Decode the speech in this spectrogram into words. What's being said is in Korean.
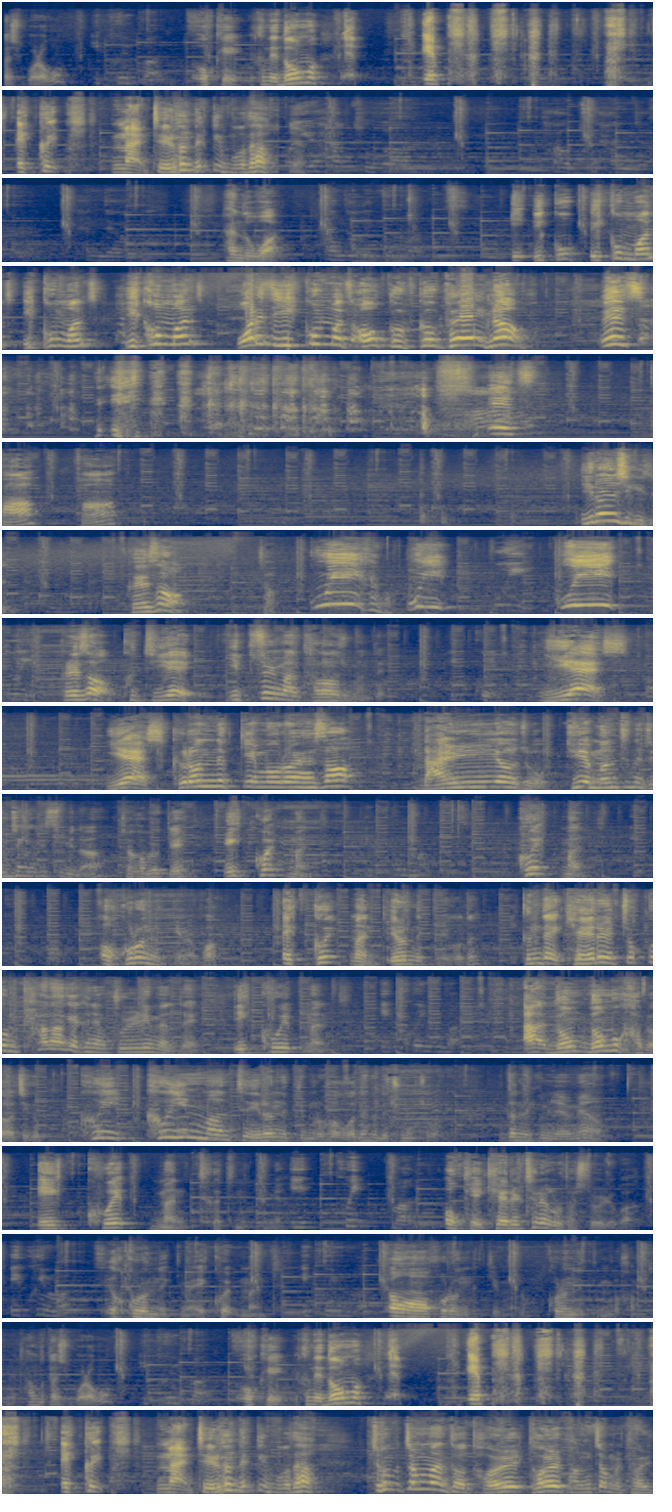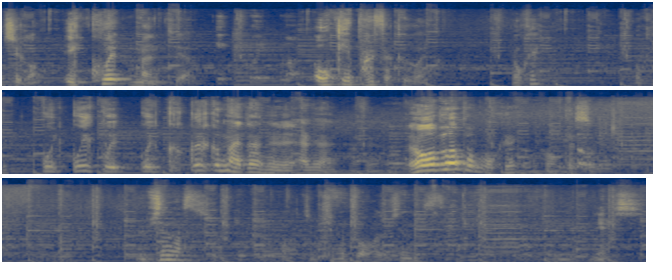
다시 뭐라고? equipment. 오케이. 근데 너무 에, 에, 에퀴먼트 이런 느낌보다 You have to learn how to handle handle handle what? handle equipment. E- equal equipment equipment equipment what is equipment oh good good pay no it's it's 봐 봐 이런 식이지 그래서 자 꾸익 해봐 꾸익 Quick, 꾸익 quick, 그래서 그 뒤에 입술만 닫아주면 돼. equip. yes. 어, yes. 그런 느낌으로 해서 날려줘. 뒤에 먼트는 지금 생각했습니다. 자 가볼게. Equipment equipment. equipment. Equipment. 어 그런 느낌이야 봐. Equipment. 이런 느낌이거든? 근데 걔를 조금 편하게 그냥 굴리면 돼. Equipment. 아 너무 너무 가벼워. 지금 크이 크이먼트 이런 느낌으로 가거든. 근데 주목 줘봐. 어떤 느낌이냐면 equipment 같은 느낌이야. Equipment. 오케이. 걔를 트랙으로 다시 돌려봐. Equipment. 어, 그런 느낌이야. Equipment. Equipment. 어, 어 그런 느낌으로. 그런 느낌으로 가면 됩니다. 한번 다시 뭐라고? Equipment. 오케이. 근데 너무 에, 에, equipment 이런 느낌보다 좀 좀만 더 덜 덜 방점을 덜 찍어. Equipment야. Equipment. 오케이. 퍼펙트 그거야. 오케이 오케이 꾸이 꾸이 꾸이 꾸이 끌끌만 아니 아니 아니. 어 뭐, 뭐, 오케이. 어 됐어. 좀 신났어. 지금 어, 좀 기분 좋아가지고 신났어. 예스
